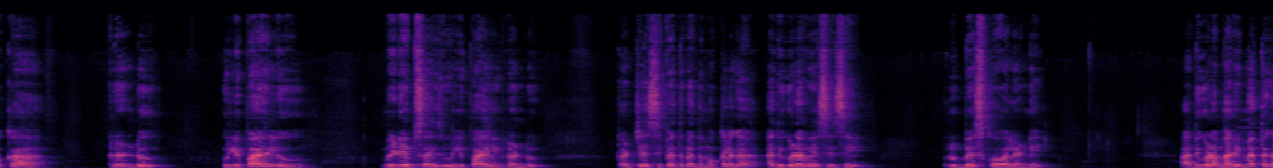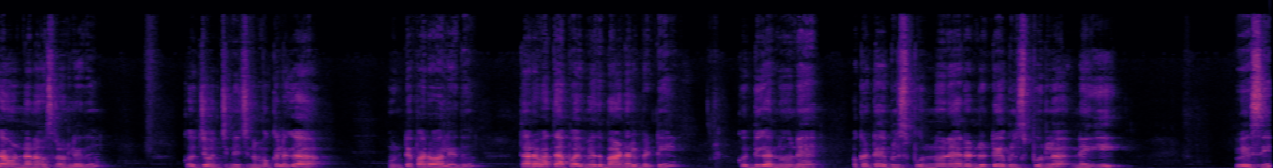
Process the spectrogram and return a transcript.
ఒక రెండు ఉల్లిపాయలు మీడియం సైజు ఉల్లిపాయలు రెండు కట్ చేసి పెద్ద పెద్ద ముక్కలుగా అది కూడా వేసేసి రుబ్బేసుకోవాలండి. అది కూడా మరీ మెత్తగా ఉండని అవసరం లేదు. కొంచెం చిన్న చిన్న ముక్కలుగా ఉంటే పర్వాలేదు. తర్వాత ఆ పొయ్యి మీద బాండలు పెట్టి కొద్దిగా నూనె ఒక టేబుల్ స్పూన్ నూనె రెండు టేబుల్ స్పూన్ల నెయ్యి వేసి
